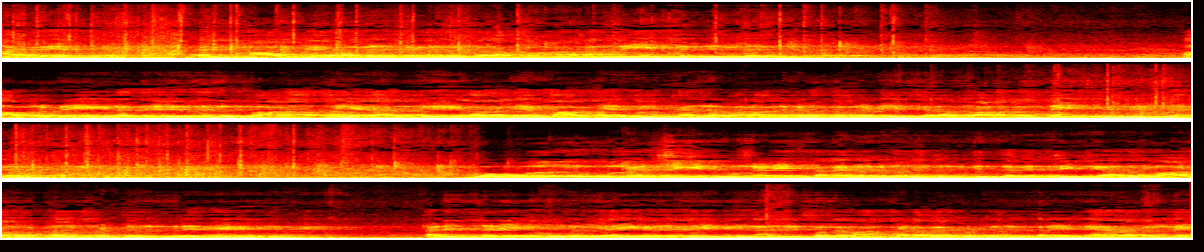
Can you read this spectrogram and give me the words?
ஆகவே அந்த எம்ஆர்கே அவர்களுக்கு எனது சிறப்பான நன்றியை தெரிவித்து அவருடைய இடத்தில் இருந்து பாராட்டிய அன்பு இளவல் எம்ஆர்கே கதிரவன் அவர்களுக்கு என்னுடைய சிறப்பான நன்றியை தெரிவித்து ஒவ்வொரு கட்சியின் முன்னணி தலைவர்களும் இந்த வெற்றிக்கு அரும்பாடுபட்டிருக்கிறீர்கள் தனித்தனியே உங்கள் கைகளை பிடித்து நன்றி சொல்ல நான் கடமைப்பட்டிருக்கிறேன் நேரமில்லை.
